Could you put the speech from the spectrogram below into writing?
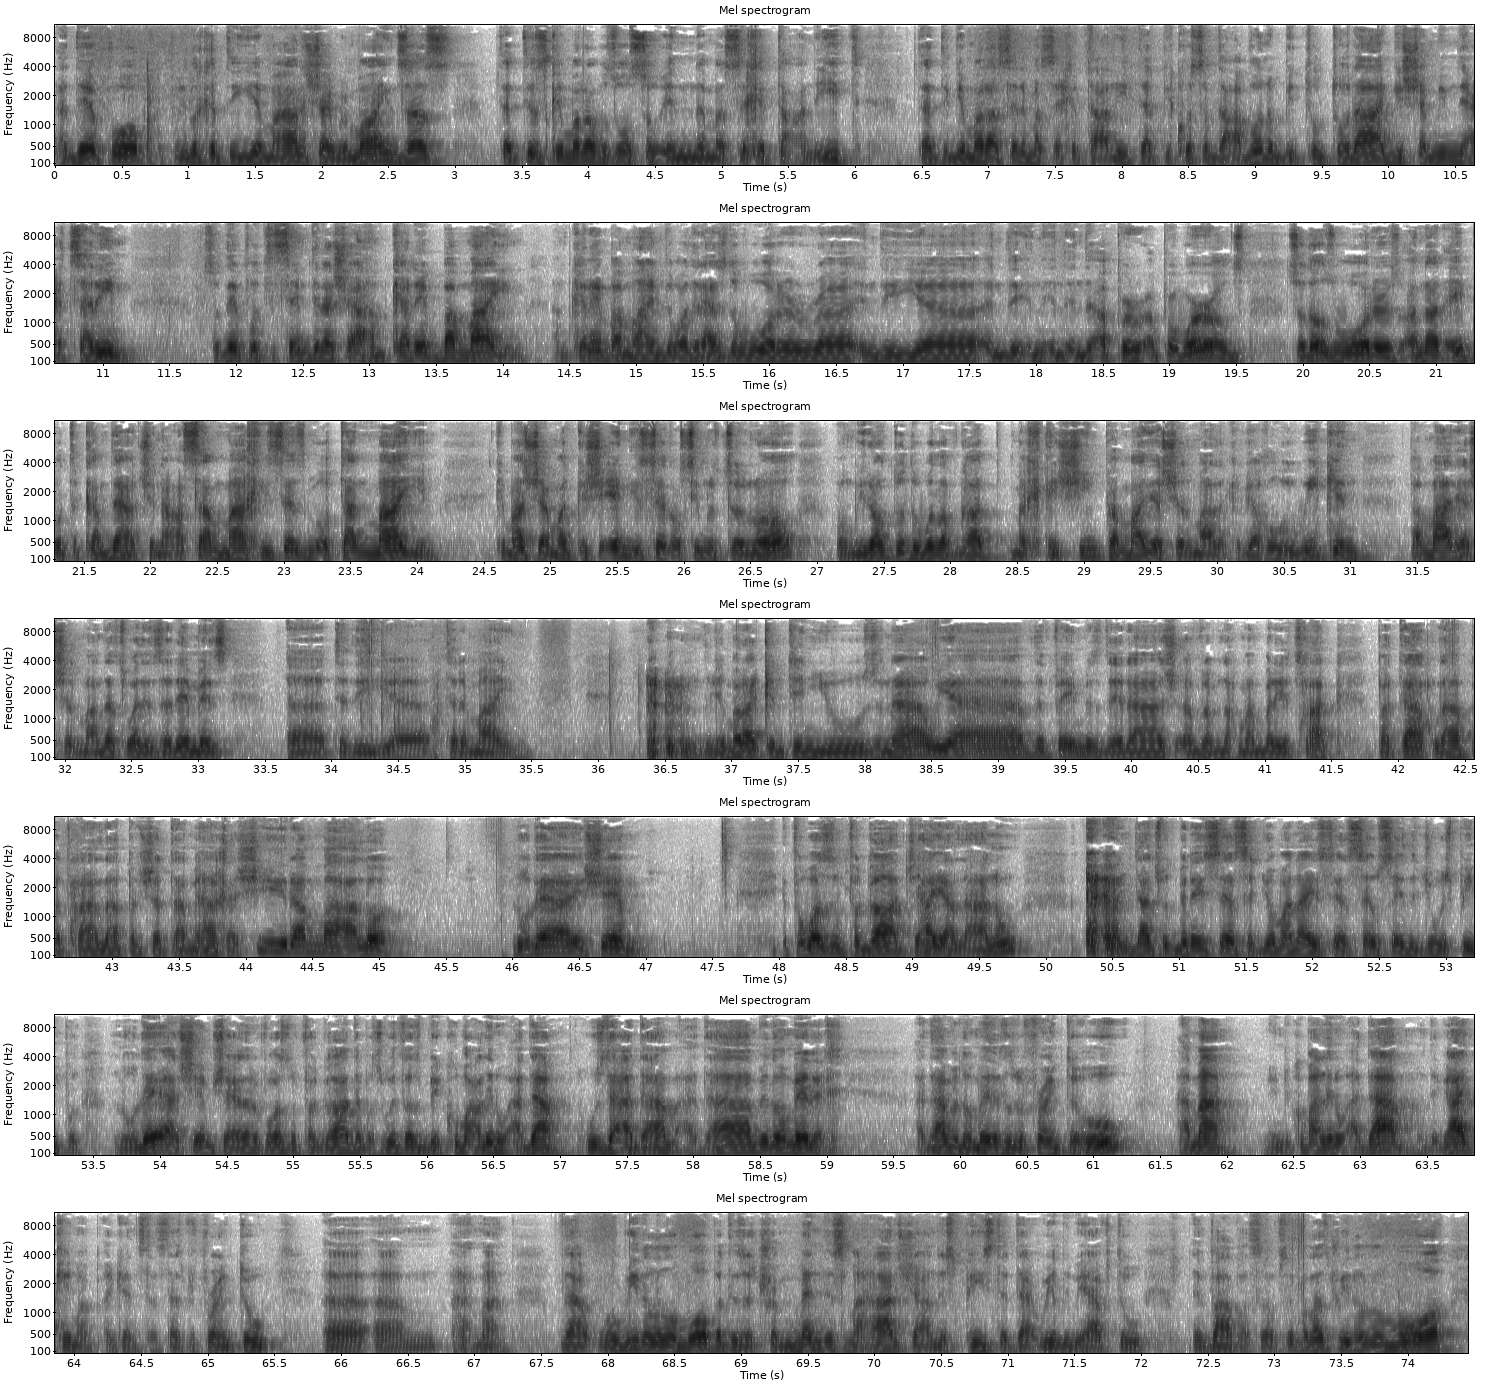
And therefore, if we look at the uh, Maharshai, reminds us that this Gemara was also in the Masechet Ta'anit, that the Gemara said in Masechet Ta'anit that because of the Avon of Bitul Torah, Gishamim Ne'atzarim. So therefore, it's the same dirasha. Hamkareh b'mayim. Hamkareh b'mayim, the one that has the water uh, in the uh, in the in, in, the upper upper worlds. So those waters are not able to come down. Shana Asam Machi says, me'otan mayim. When we don't do the will of God, macheshim pamalia shel malak. We weaken pamalia shel malak. That's why there's a remez uh, to the uh, to the mayim. the Gemara continues. Now we have the famous derash of Rav Nachman Bar Yitzchak. Patach la patcha la pershata mehach ashira ma'alot. Lulei Hashem. If it wasn't for God, that's what Bnei Yisrael said. Yom Ana Yisrael, so say the Jewish people. Lulei Hashem if it wasn't for God that was with us, Bikum Alinu Adam. Who's the Adam? Adam Velo Melech. Adam Velo Melech is referring to who? Haman. Bikum Alinu Adam. The guy came up against us, that's referring to uh, um, Haman. Now, we'll read a little more, but there's a tremendous maharsha on this piece that, that really we have to involve ourselves in. But let's read a little more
